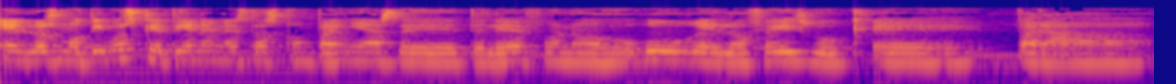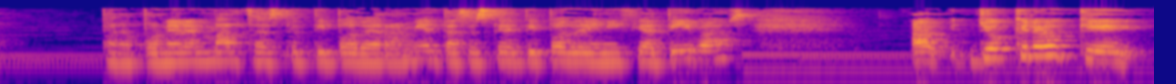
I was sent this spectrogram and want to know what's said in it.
en los motivos que tienen estas compañías de teléfono, Google o Facebook eh, para, poner en marcha este tipo de herramientas, este tipo de iniciativas, yo creo que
